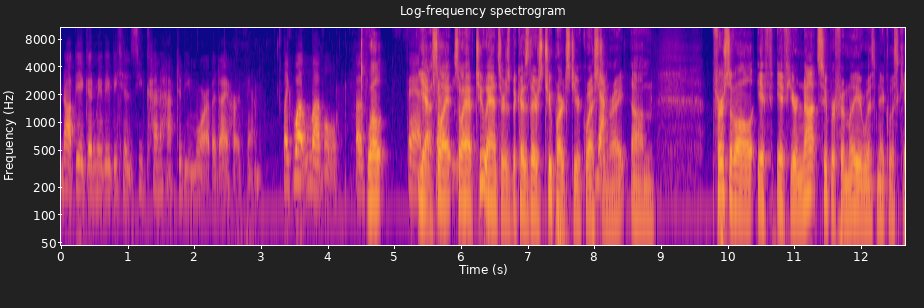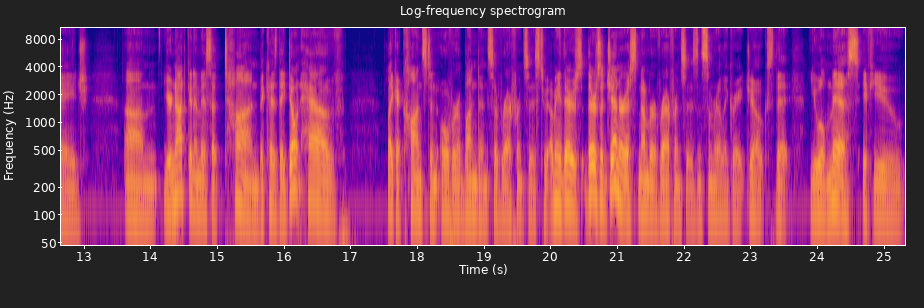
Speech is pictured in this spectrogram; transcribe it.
not be a good movie because you kind of have to be more of a diehard fan? Like what level of Well, fan? yeah, so I be? so I have two answers because there's two parts to your question, Yeah. right? Um, first of all, if if you're not super familiar with Nicolas Cage, um, you're not going to miss a ton because they don't have like a constant overabundance of references to. I mean, there's there's a generous number of references and some really great jokes that you will miss if you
